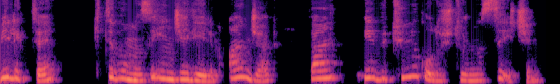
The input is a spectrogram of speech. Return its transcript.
birlikte kitabımızı inceleyelim. Ancak ben bir bütünlük oluşturması için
